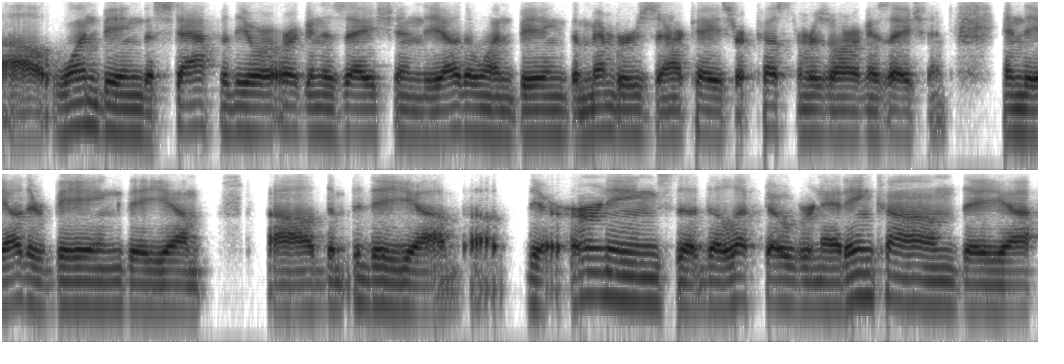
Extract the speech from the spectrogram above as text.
uh, one being the staff of the organization the other one being the members in our case or customers organization and the other being the um, uh, the the uh, uh, their earnings, the the leftover net income, the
